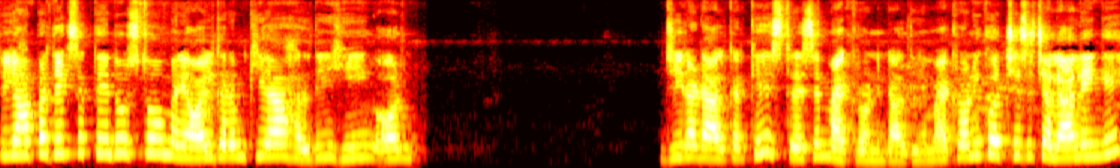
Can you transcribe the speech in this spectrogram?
तो यहाँ पर देख सकते हैं दोस्तों, मैंने ऑयल गर्म किया, हल्दी, हींग और जीरा डाल करके इस तरह से मैक्रोनी डाल दिए मैक्रोनी को अच्छे से चला लेंगे।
